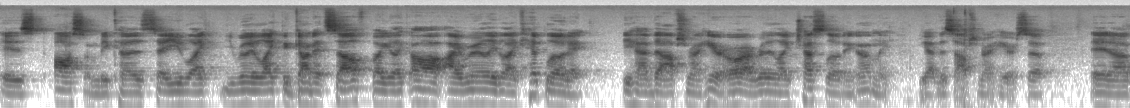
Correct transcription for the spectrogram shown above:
is awesome because say you like you really like the gun itself, but you're like, oh, I really like hip loading. You have the option right here, or I really like chest loading only. You have this option right here. So it uh,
